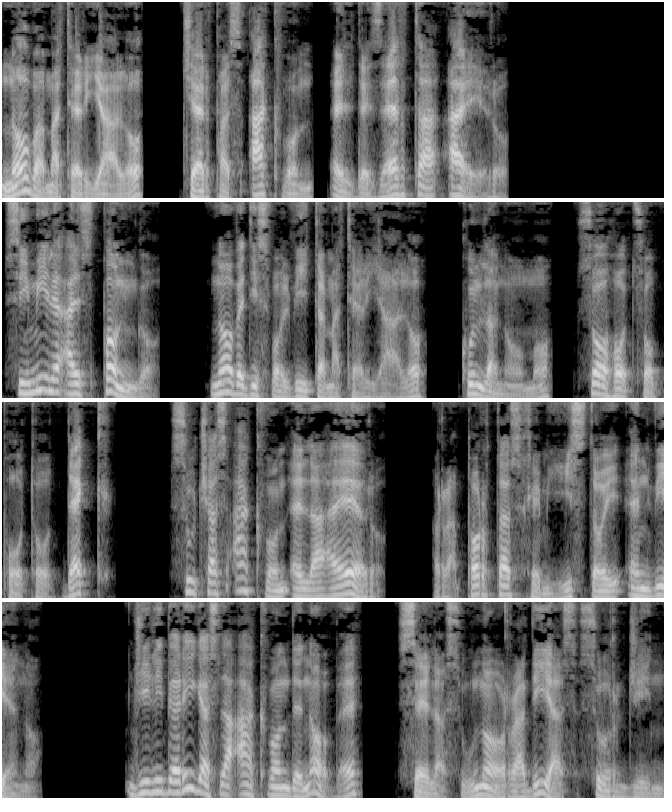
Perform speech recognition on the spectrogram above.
nova materialo cerpas aquon el deserta aero. Simile al spongo, nove disvolvita materialo, cun la nomo Sohozopoto dec, sucias aquon el la aero, rapportas chemiistoi en Vieno. Gi liberigas la aquon de nove, se la suno radias sur gin.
